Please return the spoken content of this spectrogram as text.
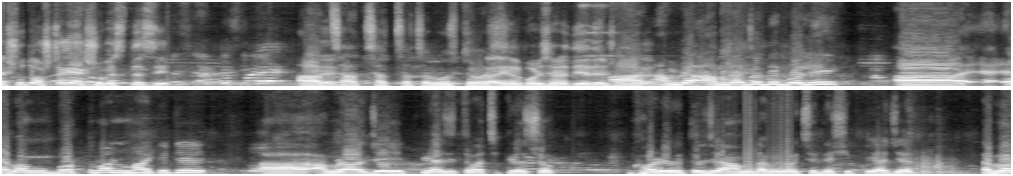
একশো দশ টাকা একশো বেচতেছি। আচ্ছা আচ্ছা আচ্ছা আচ্ছা বুঝতে পারছি। নারিকেল পরিসরে দিয়ে দেন আর আমরা আমরা যদি বলি এবং বর্তমান মার্কেটে আমরা যে পেঁয়াজ দিতে পারছি কৃষক ঘরের ভিতরে যে আমদানি রয়েছে দেশি পেঁয়াজের এবং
